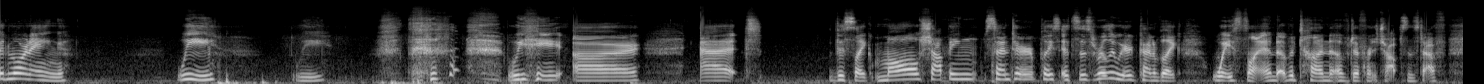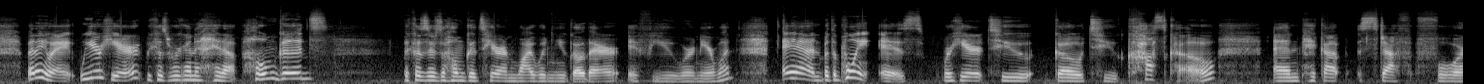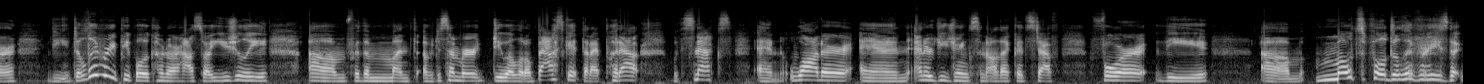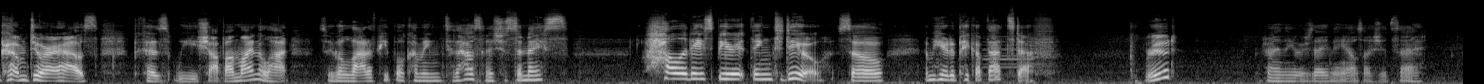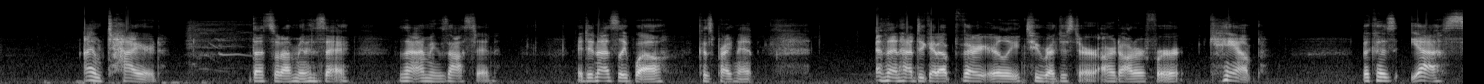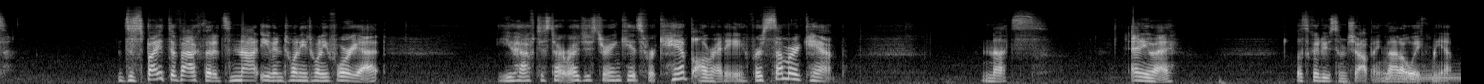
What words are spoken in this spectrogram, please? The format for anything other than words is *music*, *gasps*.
good morning. We, we, *laughs* we are at this like mall shopping center place. It's this really weird kind of like wasteland of a ton of different shops and stuff. But anyway, we are here because we're gonna hit up Home Goods because there's a Home Goods here, and why wouldn't you go there if you were near one? And but the point is, we're here to go to Costco and pick up stuff for the delivery people who come to our house. So I usually, um, for the month of December, do a little basket that I put out with snacks and water and energy drinks and all that good stuff for the um, multiple *laughs* deliveries that come to our house because we shop online a lot. So we have a lot of people coming to the house, and it's just a nice holiday spirit thing to do. So I'm here to pick up that stuff. Rude? I'm trying to think if there's anything else I should say. I'm tired. That's what I'm going to say. That I'm exhausted. I did not sleep well because pregnant. And then had to get up very early to register our daughter for camp. Because, yes, despite the fact that it's not even 2024 yet, you have to start registering kids for camp already, for summer camp. Nuts. Anyway, let's go do some shopping. That'll wake me up.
